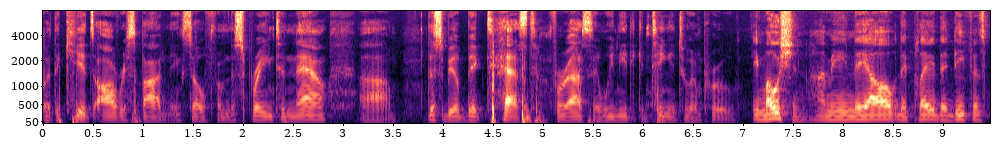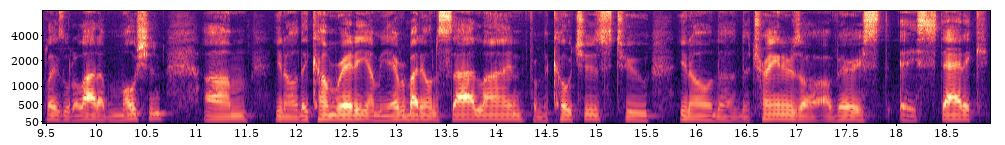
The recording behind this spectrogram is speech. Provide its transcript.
but the kids are responding. So from the spring to now, um, this will be a big test for us, and we need to continue to improve. Emotion. I mean, they all they play. The defense plays with a lot of emotion. Um, you know, they come ready. I mean, everybody on the sideline, from the coaches to you know the the trainers, are, are very st- ecstatic.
